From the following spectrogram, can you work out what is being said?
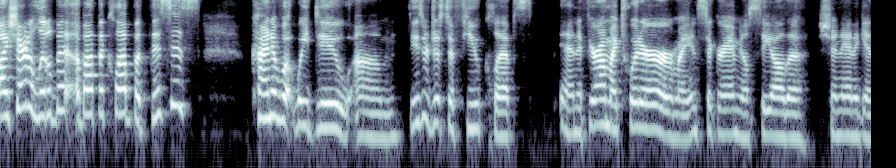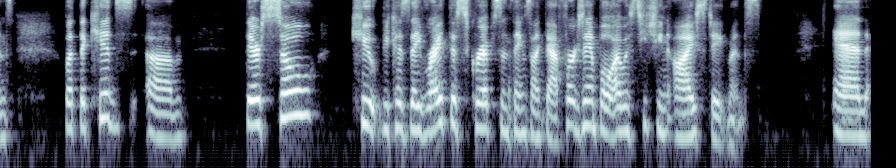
I shared a little bit about the club, but this is kind of what we do. Um, these are just a few clips. And if you're on my Twitter or my Instagram, you'll see all the shenanigans. But the kids, um, they're so cute because they write the scripts and things like that. For example, I was teaching I statements And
